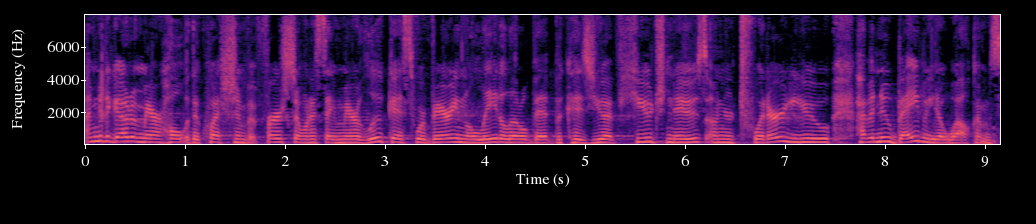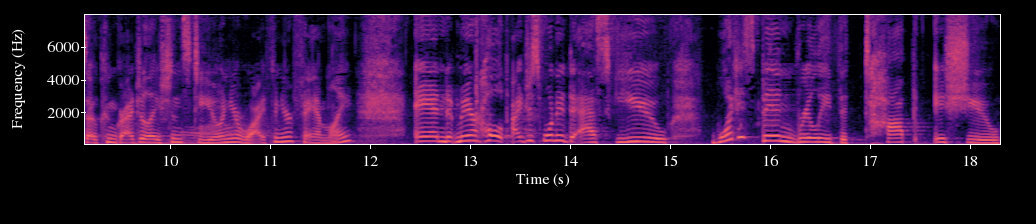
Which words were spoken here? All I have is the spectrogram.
I'm going to go to Mayor Holt with a question, but first I want to say, Mayor Lucas, we're bearing the lead a little bit because you have huge news on your Twitter. You have a new baby to welcome, so congratulations to you and your wife and your family. And Mayor Holt, I just wanted to ask you, what has been really the top issue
